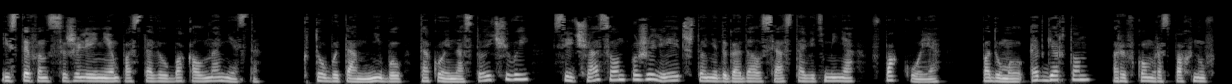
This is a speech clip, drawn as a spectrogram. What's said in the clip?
и Стефан с сожалением поставил бокал на место. Кто бы там ни был такой настойчивый, сейчас он пожалеет, что не догадался оставить меня в покое, подумал Эдгертон, рывком распахнув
